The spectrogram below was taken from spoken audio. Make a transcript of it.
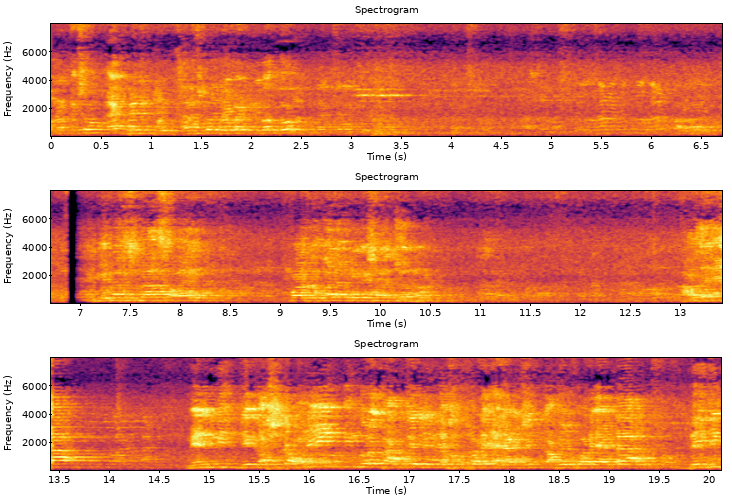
অনেক ফর লোকাল অ্যাপ্লিকেশনের জন্য। আমাদের মেনলি যে কাশিটা অনেক ধরে থাকছে, যে কাশির পরে অ্যালার্জি কাফের পরে একটা ব্রিদিং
